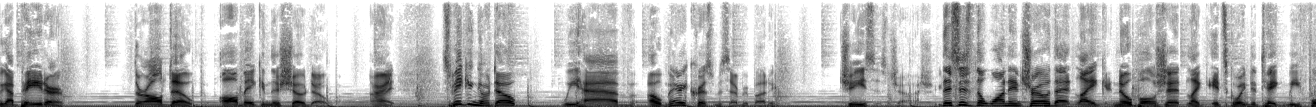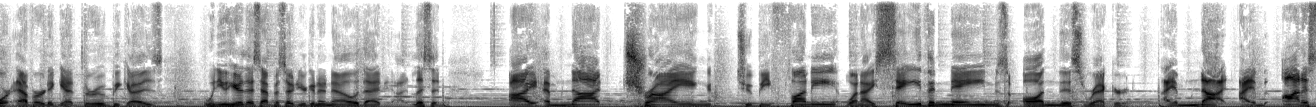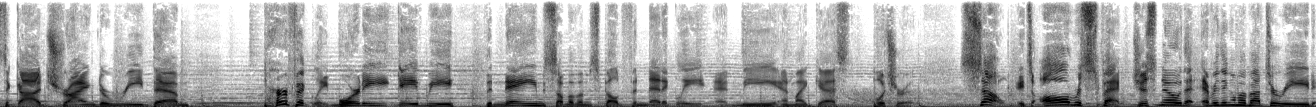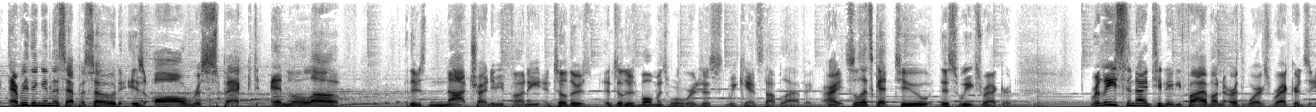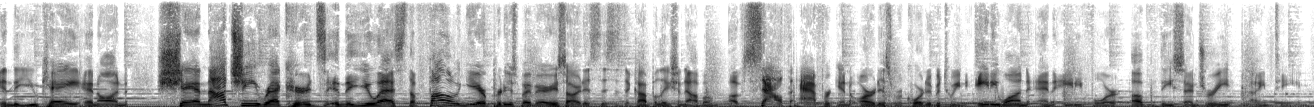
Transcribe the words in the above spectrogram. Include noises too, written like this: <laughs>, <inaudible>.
we got Peter. They're all dope, all making this show dope. All right. Speaking of dope, we have, oh, Merry Christmas, everybody. Jesus, Josh. This is the one intro that, like, no bullshit. Like, it's going to take me forever to get through because when you hear this episode, you're going to know that, uh, listen, I am not trying to be funny when I say the names on this record. I am not. I am honest to God trying to read them perfectly. Morty gave me the names, some of them spelled phonetically, and me and my guest butcher it. So, it's all respect. Just know that everything I'm about to read, everything in this episode is all respect and love. There's not trying to be funny until there's until there's moments where we're just we can't stop laughing. All right, so let's get to this week's record. Released in 1985 on Earthworks Records in the UK and on Shanachie Records in the US the following year, produced by various artists. This is the compilation album of South African artists recorded between 81 and 84 of the century 19.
